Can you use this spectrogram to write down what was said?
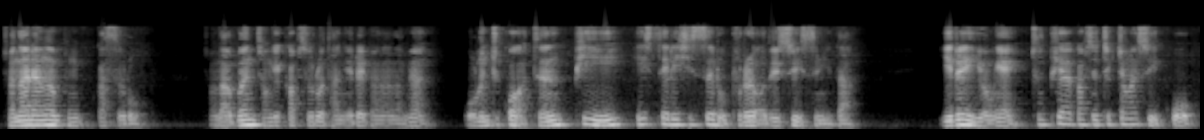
전하량은 분급값으로 전압은 전개값으로 단위를 변환하면 오른쪽과 같은 PE 히스테리시스 루프를 얻을 수 있습니다. 이를 이용해 2PR 값을 측정할 수 있고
